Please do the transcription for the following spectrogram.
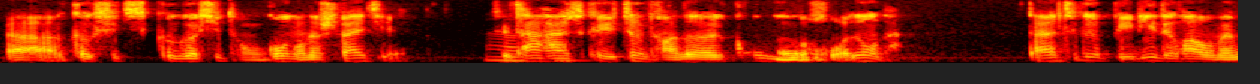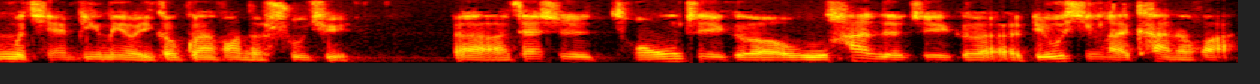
呃各系各个系统功能的衰竭，所以他还是可以正常的功能活动的。当然，这个比例的话，我们目前并没有一个官方的数据，呃，但是从这个武汉的这个流行来看的话。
